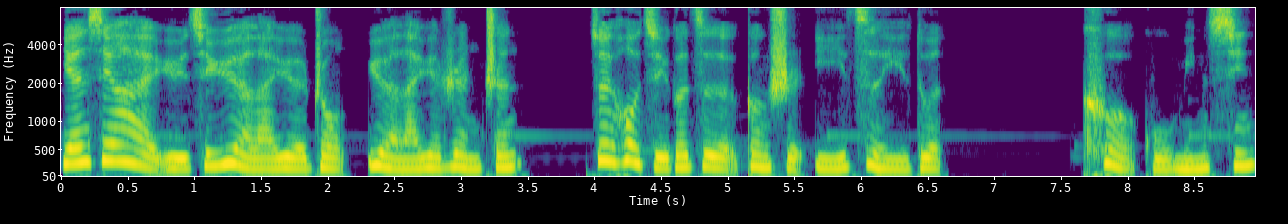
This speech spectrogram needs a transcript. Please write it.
严心爱语气越来越重，越来越认真，最后几个字更是一字一顿：刻骨铭心，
